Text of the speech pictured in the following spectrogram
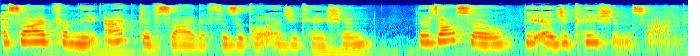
Aside from the active side of physical education, there's also the education side.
